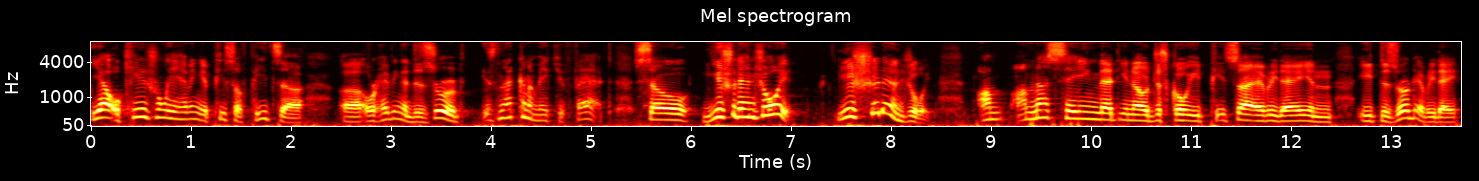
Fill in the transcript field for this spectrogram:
yeah, occasionally having a piece of pizza uh, or having a dessert is not going to make you fat. So, you should enjoy it. You should enjoy it. I'm, I'm not saying that, you know, just go eat pizza every day and eat dessert every day,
